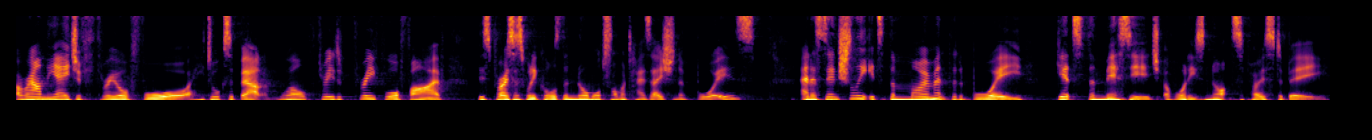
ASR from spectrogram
around the age of three or four he talks about well three to three four five this process what he calls the normal traumatization of boys and essentially, it's the moment that a boy gets the message of what he's not supposed to be.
